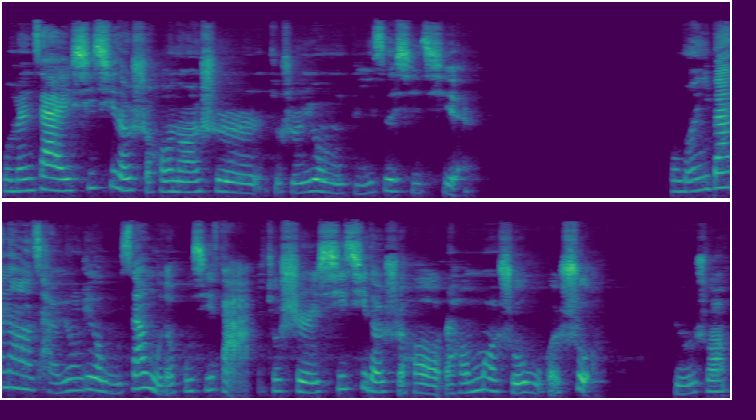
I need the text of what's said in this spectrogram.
我们在吸气的时候呢，是就是用鼻子吸气。我们一般呢采用这个五三五的呼吸法，就是吸气的时候，然后默数五个数，比如说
